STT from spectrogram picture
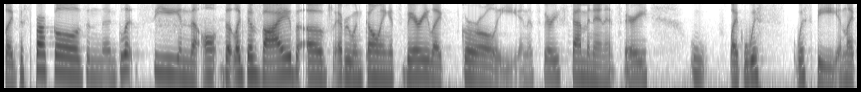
like the sparkles and the glitzy and the all the like the vibe of everyone going, it's very like girly and it's very feminine. It's very w- like whis wispy and like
